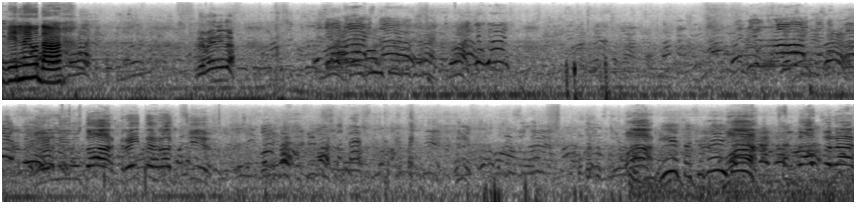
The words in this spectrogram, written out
Вільний удар. Кривий не йде. Вільний удар, крийте гравців. Міша, сюди йди. Сюди вперед.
